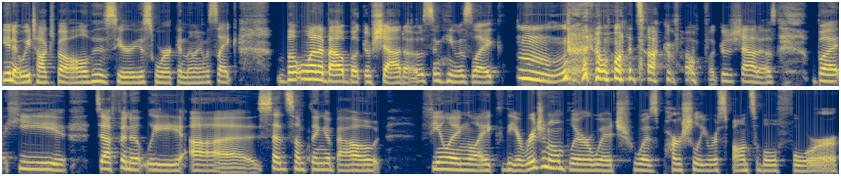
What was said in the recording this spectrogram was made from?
you know we talked about all of his serious work and then i was like but what about book of shadows? And he was like mm, i don't want to talk about book of shadows. But he definitely uh said something about feeling like the original blair witch was partially responsible for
